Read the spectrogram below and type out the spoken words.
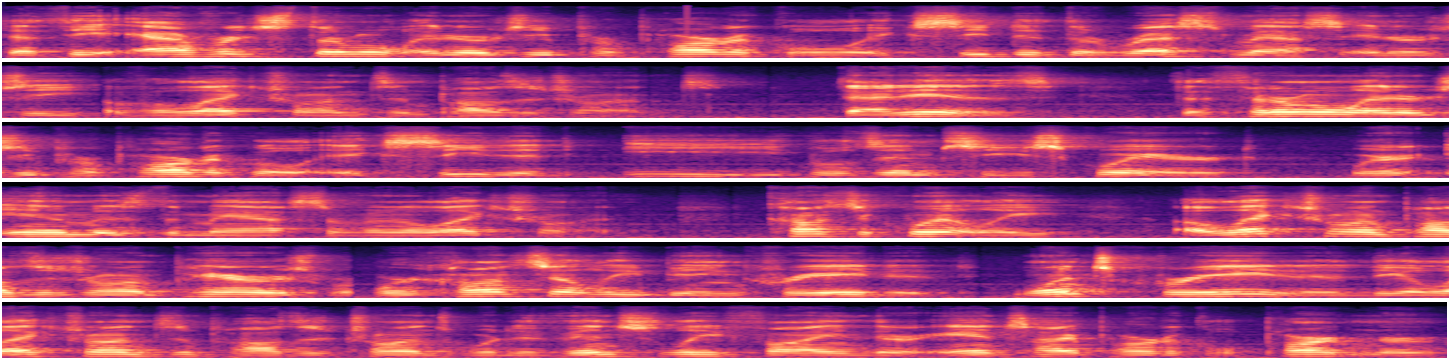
that the average thermal energy per particle exceeded the rest mass energy of electrons and positrons. That is, the thermal energy per particle exceeded E equals mc squared, where m is the mass of an electron. Consequently, electron-positron pairs were constantly being created. Once created, the electrons and positrons would eventually find their antiparticle partner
